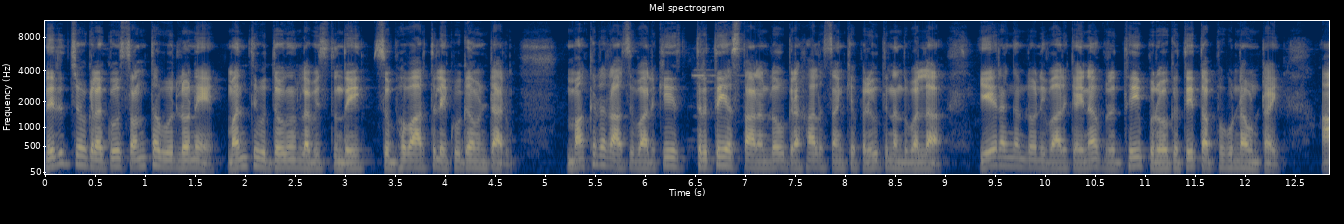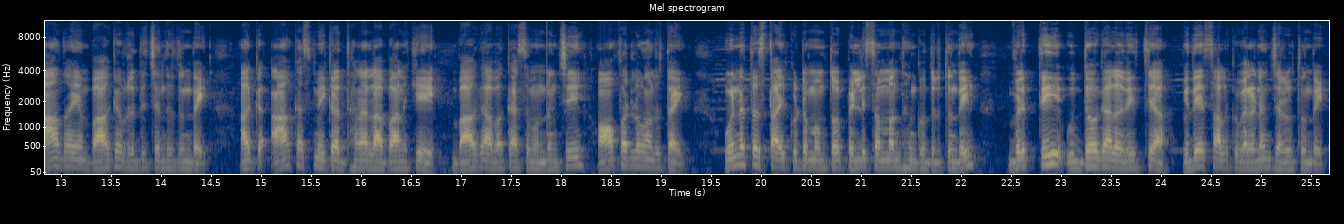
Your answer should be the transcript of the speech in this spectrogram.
నిరుద్యోగులకు సొంత ఊర్లోనే మంచి ఉద్యోగం లభిస్తుంది. శుభవార్తలు ఎక్కువగా ఉంటారు మకర రాశి వారికి తృతీయ స్థానంలో గ్రహాల సంఖ్య పెరుగుతున్నందువల్ల ఏ రంగంలోని వారికైనా వృద్ధి పురోగతి తప్పకుండా ఉంటాయి. ఆదాయం బాగా వృద్ధి చెందుతుంది. ఆక- ఆకస్మిక ధన లాభానికి బాగా అవకాశం నుంచి ఆఫర్లు అందుతాయి. ఉన్నత స్థాయి కుటుంబంతో పెళ్ళి సంబంధం కుదురుతుంది. వృత్తి ఉద్యోగాల రీత్యా విదేశాలకు వెళ్ళడం జరుగుతుంది.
